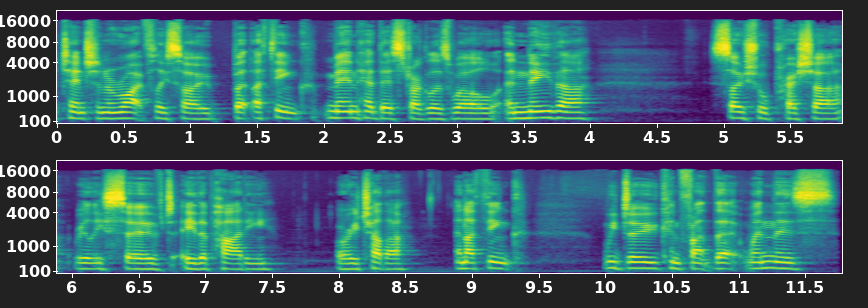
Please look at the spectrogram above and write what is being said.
attention, and rightfully so. But I think men had their struggle as well, and neither social pressure really served either party or each other. And I think we do confront that when there's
